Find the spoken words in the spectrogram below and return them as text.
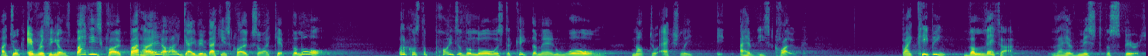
I took everything else but his cloak, but hey, I gave him back his cloak, so I kept the law. Well, of course, the point of the law was to keep the man warm, not to actually have his cloak. By keeping the letter, they have missed the spirit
